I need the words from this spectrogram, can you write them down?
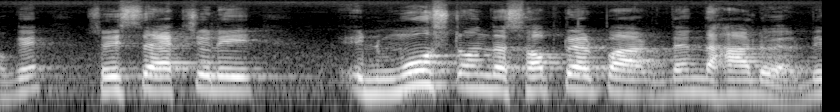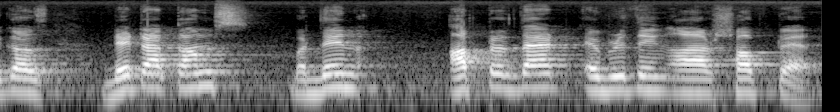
Okay? So, it is actually in most on the software part than the hardware because data comes, but then after that everything are software.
